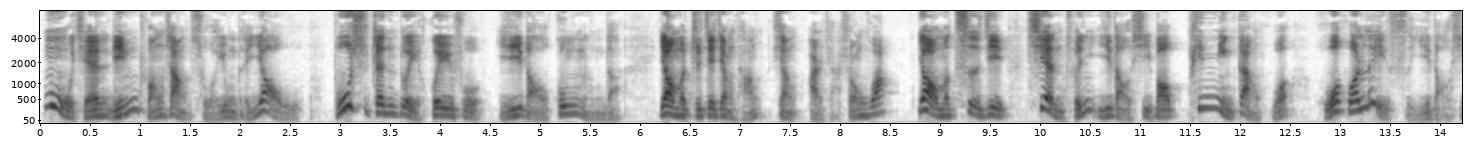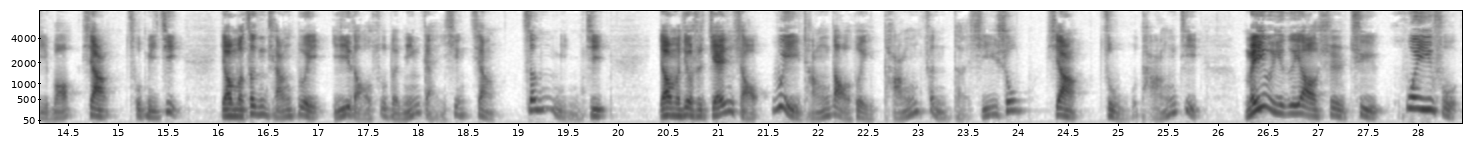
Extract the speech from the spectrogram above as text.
目前临床上所用的药物。不是针对恢复胰岛功能的，要么直接降糖，像二甲双胍；要么刺激现存胰岛细胞拼命干活，活活累死胰岛细胞，像促泌剂；要么增强对胰岛素的敏感性，像增敏剂；要么就是减少胃肠道对糖分的吸收，像阻糖剂。没有一个药是去恢复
